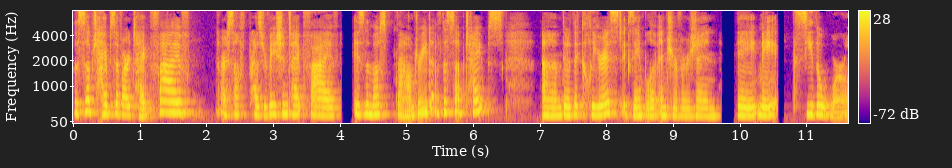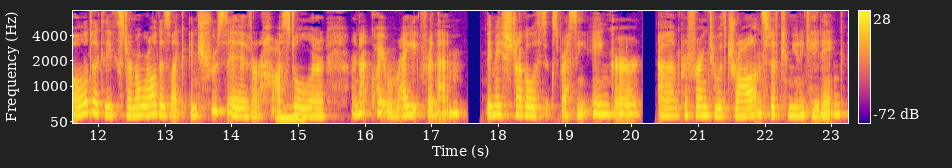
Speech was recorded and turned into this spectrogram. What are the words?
The subtypes of our type five, our self preservation type five is the most boundaried of the subtypes. Um, they're the clearest example of introversion. They may see the world, like the external world, as like intrusive or hostile or, or not quite right for them. They may struggle with expressing anger, um, preferring to withdraw instead of communicating.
